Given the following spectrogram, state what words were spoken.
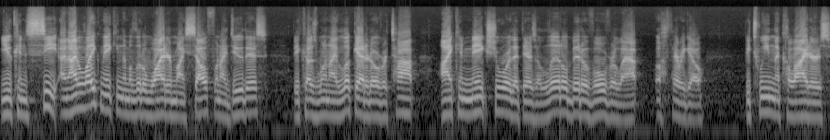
you can see, and I like making them a little wider myself when I do this, because when I look at it over top, I can make sure that there's a little bit of overlap. Oh, there we go. Between the colliders.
